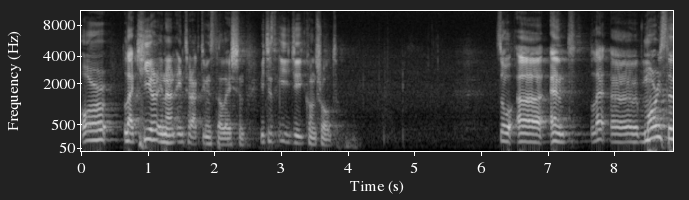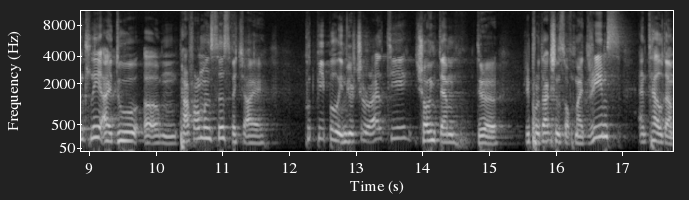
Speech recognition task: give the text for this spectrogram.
or like here in an interactive installation, which is EEG controlled? So, uh, and uh, more recently, I do um, performances which I put people in virtual reality, showing them the reproductions of my dreams and tell them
